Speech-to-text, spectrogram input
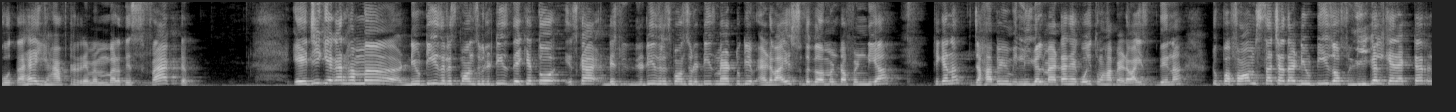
होता है। You have to remember this fact AG की अगर हम ड्यूटीज़ रिस्पॉन्सिबिलिटीज देखें तो इसका ड्यूटीज़ रिस्पॉन्सिबिलिटीज में have to give advice to the government of India ठीक है ना? जहाँ पे भी लीगल मैटर है कोई तो वहाँ पे एडवाइस देना। To perform such other duties of legal character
